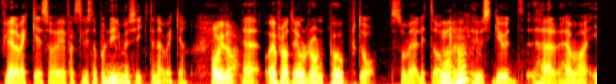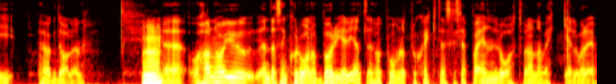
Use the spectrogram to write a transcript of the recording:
flera veckor så har jag faktiskt lyssnat på ny musik den här veckan. Oj då. eh, Och jag pratar ju om Ron Pope då Som är lite av eh, husgud här hemma i Högdalen Mm. eh, Och han har ju ända sedan Corona började egentligen hållit på med något projekt där han ska släppa en låt varannan vecka eller vad det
